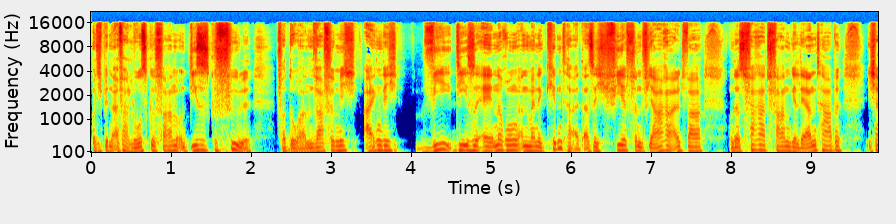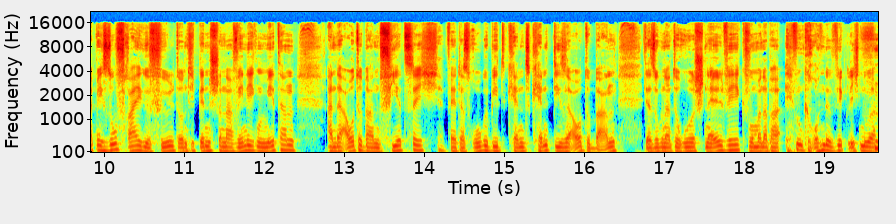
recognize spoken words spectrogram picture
und ich bin einfach losgefahren und dieses Gefühl, verdorren, war für mich eigentlich wie diese Erinnerung an meine Kindheit, als ich vier, fünf Jahre alt war und das Fahrradfahren gelernt habe. Ich habe mich so frei gefühlt und ich bin schon nach wenigen Metern an der Autobahn 40. Wer das Ruhrgebiet kennt, kennt diese Autobahn, der sogenannte Ruhrschnellweg, wo man aber im Grunde wirklich nur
